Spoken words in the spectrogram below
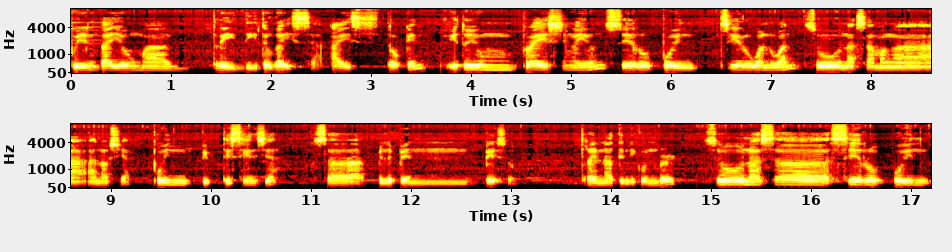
pwede na tayong mag-trade dito guys sa ICE token. Ito yung price niya ngayon, 0.011. So nasa mga ano siya, 0.50 cents siya sa Philippine peso try natin i-convert. So, nasa 0.61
